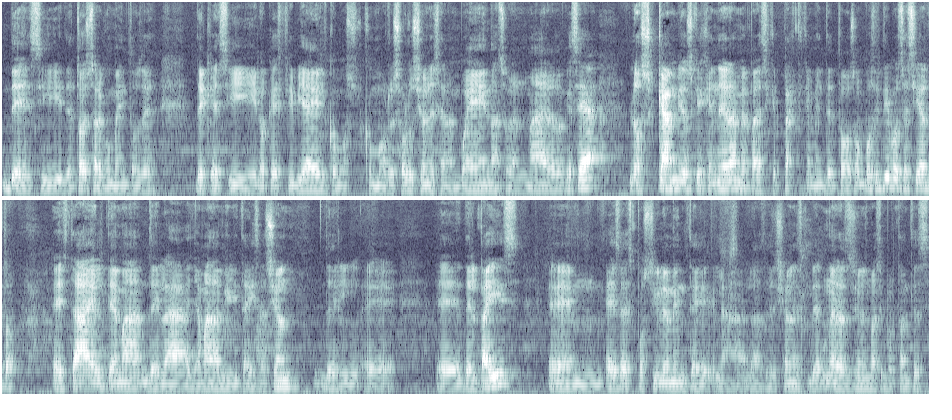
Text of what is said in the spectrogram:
de, si, de todos estos argumentos de, de, que si lo que escribía él como, como resoluciones eran buenas o eran malas, lo que sea, los cambios que genera, me parece que prácticamente todos son positivos, es cierto. Está el tema de la llamada militarización del, eh, eh, del país. Em, esa es posiblemente la, las decisiones, una de las decisiones más importantes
